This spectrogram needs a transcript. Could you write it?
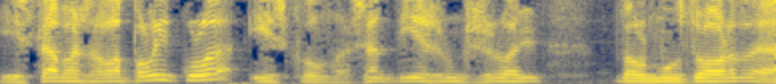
i estaves a la pel·lícula i, escolta, senties un soroll del motor de,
